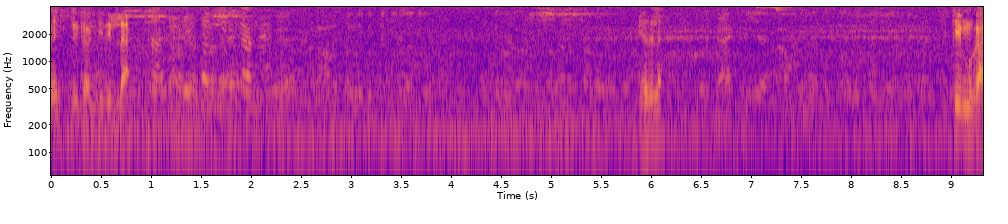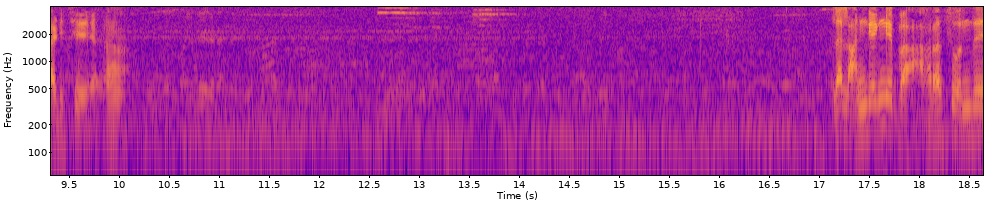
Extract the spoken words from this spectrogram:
பேசிட்டு இருக்க வேண்டியது இல்ல அதுக்கு நெருக்கடி இருக்காங்க எதில்? திமுக அடிச்சு ஆ. இல்லை இல்லை அங்கங்க இப்போ? அரசு வந்து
